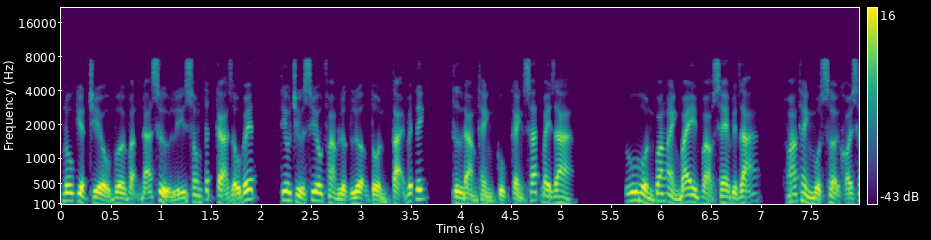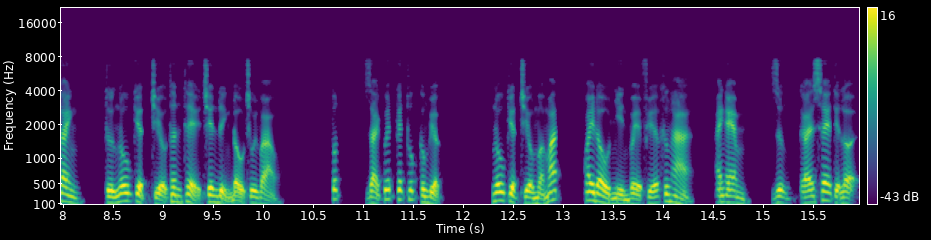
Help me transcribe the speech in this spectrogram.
ngô kiệt triều vừa vặn đã xử lý xong tất cả dấu vết, tiêu trừ siêu phàm lực lượng tồn tại vết tích, từ đàm thành cục cảnh sát bay ra. U hồn quang ảnh bay vào xe việt giã hóa thành một sợi khói xanh, từ ngô kiệt triều thân thể trên đỉnh đầu chui vào giải quyết kết thúc công việc. Nô kiệt triều mở mắt, quay đầu nhìn về phía khương hà, anh em, dựng cái xe tiện lợi,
